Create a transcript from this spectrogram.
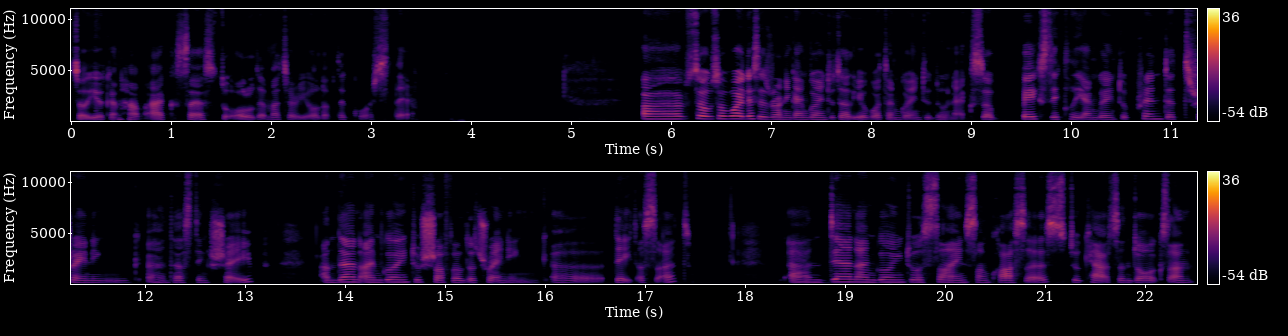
So you can have access to all the material of the course there. Uh, so, so while this is running, I'm going to tell you what I'm going to do next. So basically, I'm going to print the training and testing shape, and then I'm going to shuffle the training uh, data set and then I'm going to assign some classes to cats and dogs and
